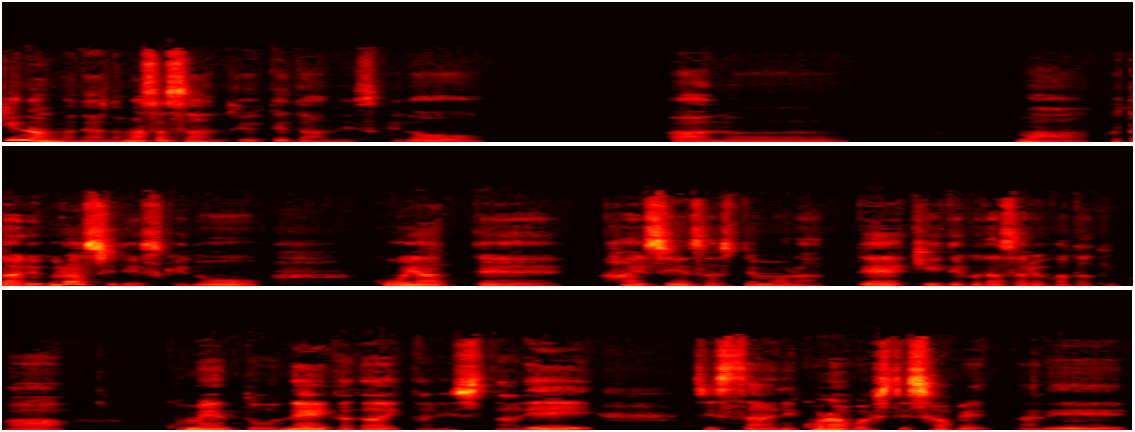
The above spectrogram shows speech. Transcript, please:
昨日もね、あの、マサさんと言ってたんですけど、あのー、まあ、二人暮らしですけど、こうやって配信させてもらって聞いてくださる方とか、コメントをね、いただいたりしたり、実際にコラボして喋ったり、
